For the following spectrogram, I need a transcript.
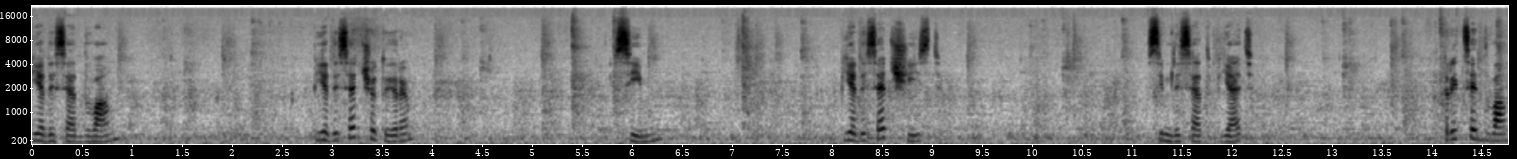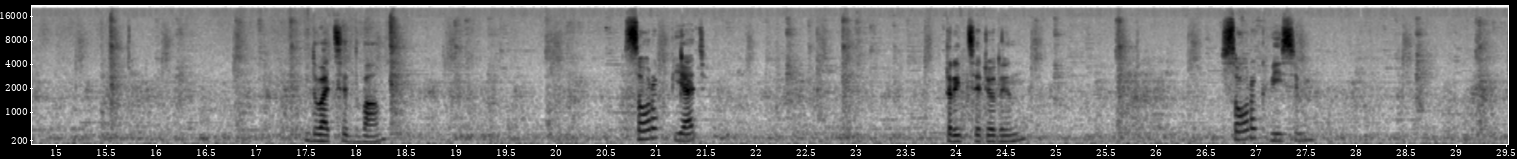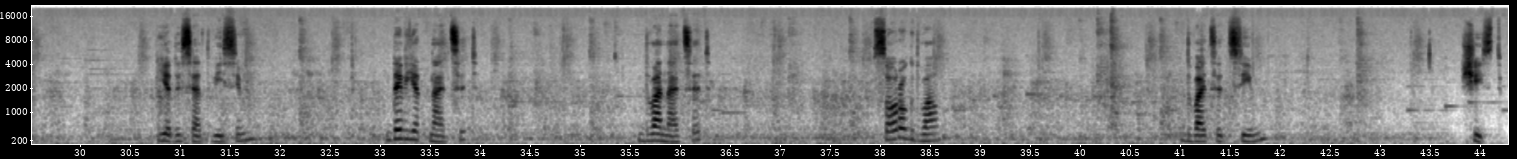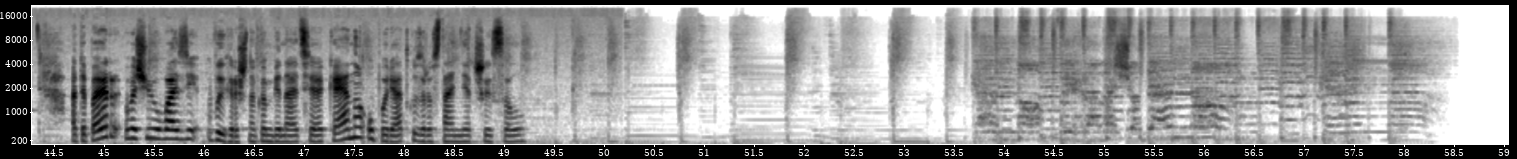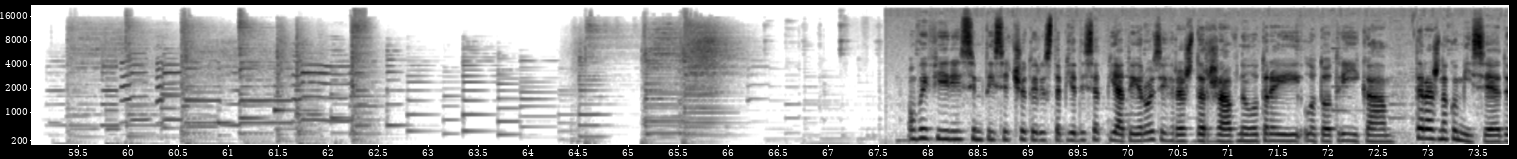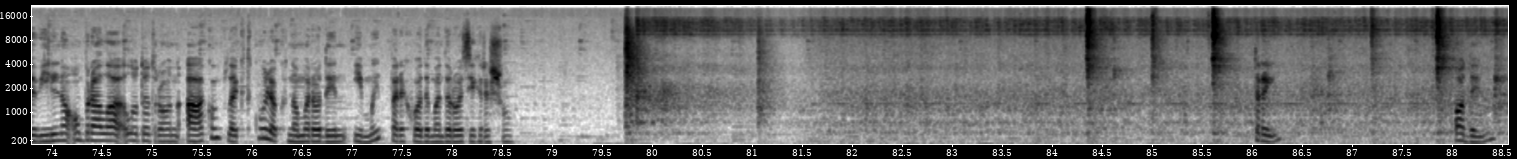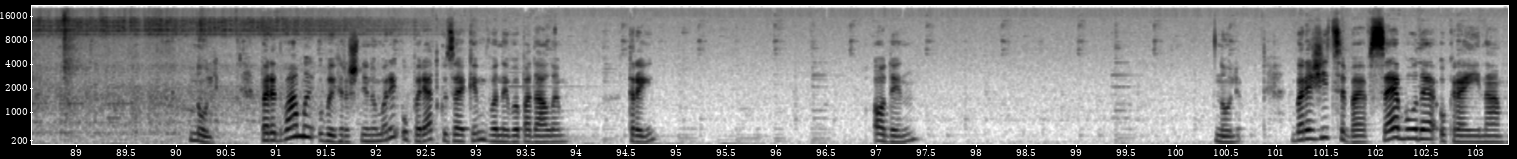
п'ятдесят два, п'ятдесят чотири, сім, п'ятдесят шість, сімдесят п'ять, тридцять два. 22, 45, 31, 48, 58, 19, 12, 42, 27, 6. А тепер вашій увазі виграшна комбінація Кено у порядку зростання чисел. В ефірі 7455 розіграш державної лотереї Лото Трійка. Тиражна комісія довільно обрала лототрон А комплект кульок номер 1 і ми переходимо до розіграшу. Три. Один. Нуль. Перед вами виграшні номери у порядку, за яким вони випадали. Три. Один. Нуль. Бережіть себе, все буде Україна.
